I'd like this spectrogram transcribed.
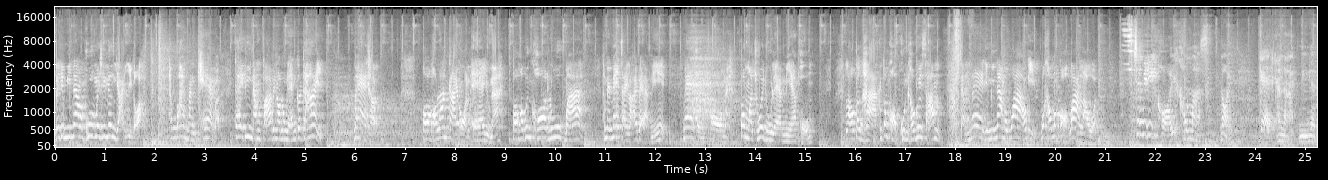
แล้วยังมีหน้ามาพูดว่าไม่ใช่เรื่องใหญ่อีกเหรอถ้าบ้านมันแคบอะก็ให้พี่น้ำฟ้าไปนอนโรงแรมก็ได้ แม่ครับ ตองเขาร่างกายอ่อนแออยู่นะ ตองเขาเพิ่งคลอดลูกมาทำไมแม่ใจร้ายแบบนี้ แม่ของตองอะต้องมาช่วยดูแลเมียผม เราต่างหากที่ต้องขอบคุณเขาด้วยซ้ำแต่แม่ยังมีหน้ามาว่าเขาอีกว่าเขามาเกาะบ้านเราอะฉันไม่ได้ขอให้เขามาสักหน่อย แก่ขนาดนี้แล้ว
